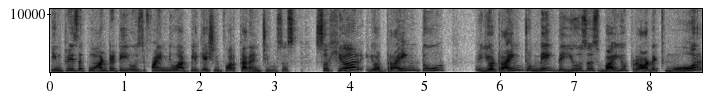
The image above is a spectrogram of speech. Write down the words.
increase the quantity used, find new application for current users. So here you're trying to you're trying to make the users buy your product more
